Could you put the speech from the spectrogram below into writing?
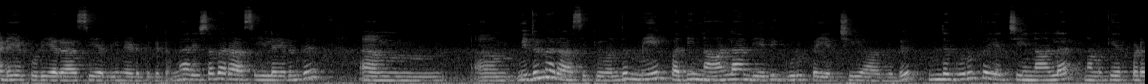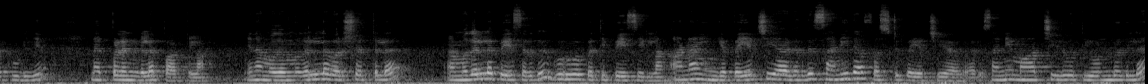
அடையக்கூடிய ராசி அப்படின்னு எடுத்துக்கிட்டோம்னா ரிஷப ராசியில இருந்து மிதுன ராசிக்கு வந்து மே பதினாலாம் தேதி குரு பெயர்ச்சி ஆகுது. இந்த குரு பெயர்ச்சியினால் நமக்கு ஏற்படக்கூடிய நற்பலன்களை பார்க்கலாம். ஏன்னா முத முதல்ல வருஷத்தில் முதல்ல பேசுறது குருவை பற்றி பேசிடலாம். ஆனால் இங்கே பயிற்சி ஆகிறது சனி தான் ஃபஸ்ட்டு பயிற்சி ஆவார் சனி மார்ச் இருபத்தி ஒன்பதில்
